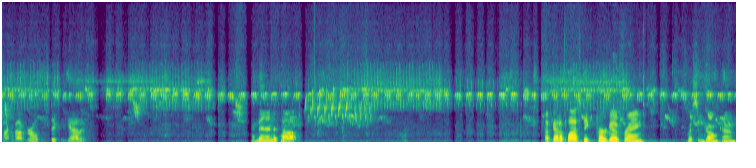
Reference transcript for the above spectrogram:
Talk about girls that stick together. And then in the top, I've got a plastic Pierco frame with some drone comb.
